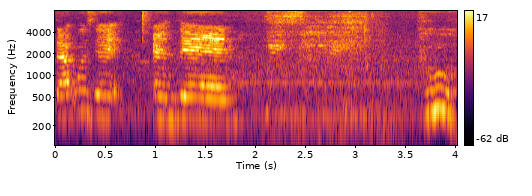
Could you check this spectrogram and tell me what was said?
that was it, and then. Shoot!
